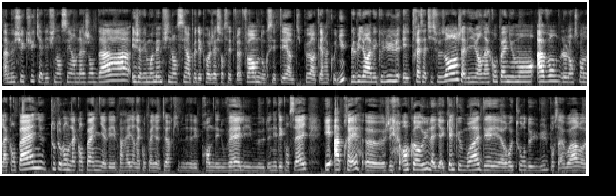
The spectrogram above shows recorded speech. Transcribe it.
à, Monsieur Q qui avait financé un agenda, et j'avais moi-même financé un peu des projets sur cette plateforme, donc c'était un petit peu un terrain connu. Le bilan avec Ulule est très satisfaisant. J'avais eu un accompagnement avant le lancement de la campagne. Tout au long de la campagne, il y avait pareil un accompagnateur qui venait prendre des nouvelles et me donner des conseils. Et après, euh, j'ai encore eu, là, il y a quelques mois, des euh, retours de Ulule pour savoir euh,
